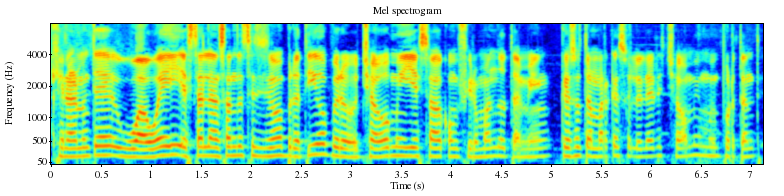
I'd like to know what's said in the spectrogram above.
Generalmente Huawei está lanzando este sistema operativo, pero Xiaomi ya estaba confirmando también, que es otra marca de celulares Xiaomi muy importante,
